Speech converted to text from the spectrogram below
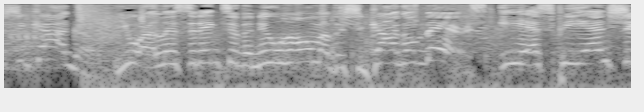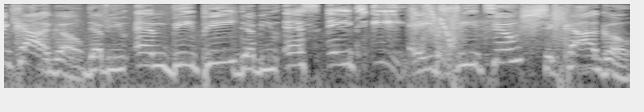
of Chicago. You are listening to the new home of the Chicago Bears, E ESPN Chicago, WMVP, WSHE, HD2, Chicago.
